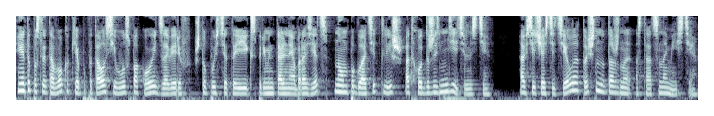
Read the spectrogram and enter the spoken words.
И это после того, как я попыталась его успокоить, заверив, что пусть это и экспериментальный образец, но он поглотит лишь отходы жизнедеятельности, а все части тела точно должны остаться на месте.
